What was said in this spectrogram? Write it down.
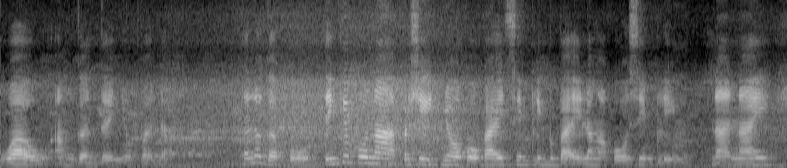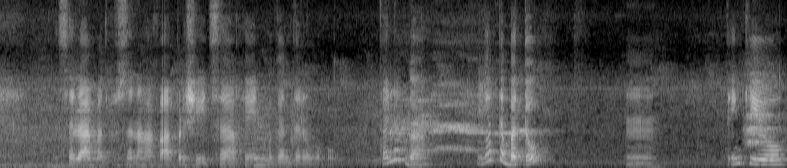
Wow, ang ganda nyo pala. Talaga po. Thank you po na appreciate nyo ako kahit simpleng babae lang ako, simpleng nanay. Salamat po sa nakaka-appreciate sa akin. Maganda raw ako. Talaga? Maganda ba to? Hmm. Thank you.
